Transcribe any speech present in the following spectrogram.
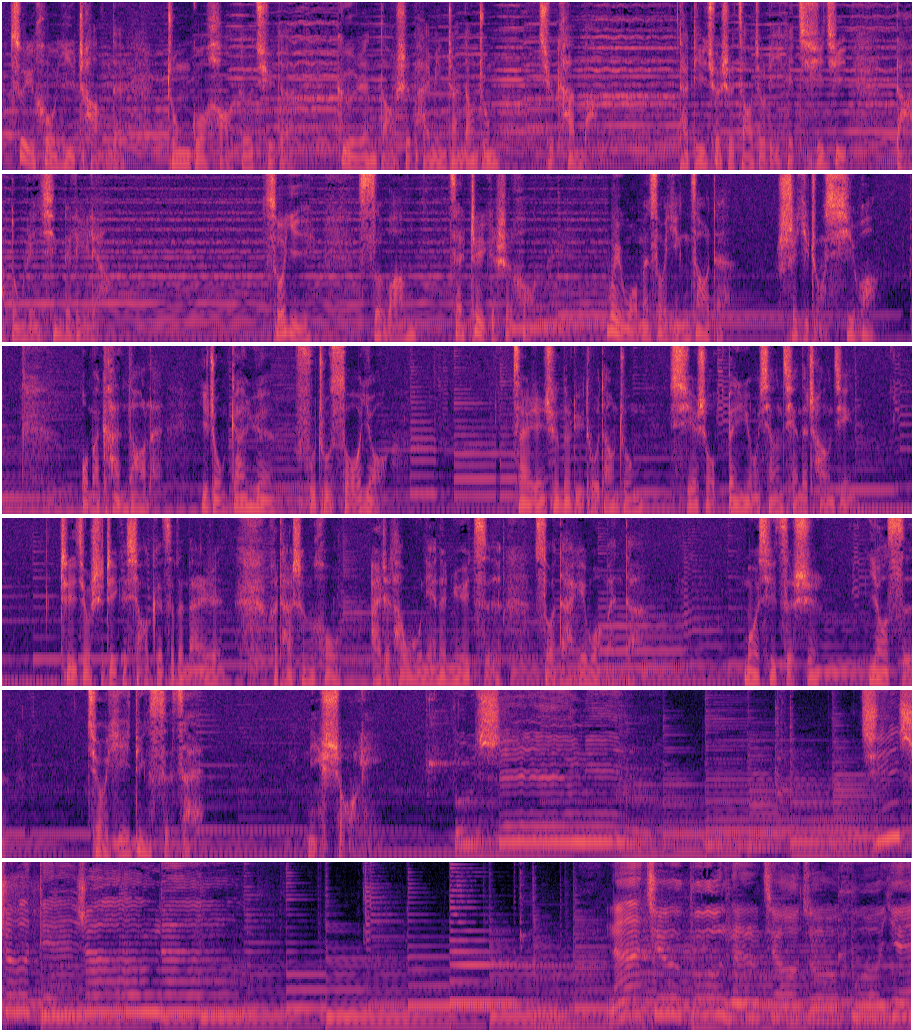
最后一场的中国好歌曲的个人导师排名战当中去看吧。它的确是造就了一个奇迹，打动人心的力量。所以，死亡在这个时候为我们所营造的是一种希望。我们看到了一种甘愿付出所有，在人生的旅途当中携手奔涌向前的场景。这就是这个小个子的男人和他身后爱着他五年的女子所带给我们的。莫西子诗，要死。就一定死在你手里。不是你亲手点燃的，那就不能叫做火焰。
